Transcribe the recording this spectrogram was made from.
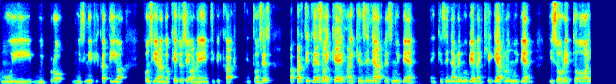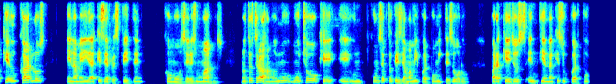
muy, muy, pro, muy significativa, considerando que ellos se van a identificar. Entonces, a partir de eso hay que, hay que enseñarles muy bien, hay que enseñarles muy bien, hay que guiarlos muy bien y sobre todo hay que educarlos en la medida que se respeten como seres humanos. Nosotros trabajamos mucho que eh, un concepto que se llama mi cuerpo, mi tesoro, para que ellos entiendan que su cuerpo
